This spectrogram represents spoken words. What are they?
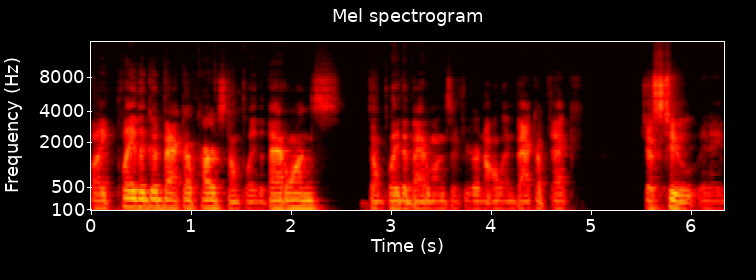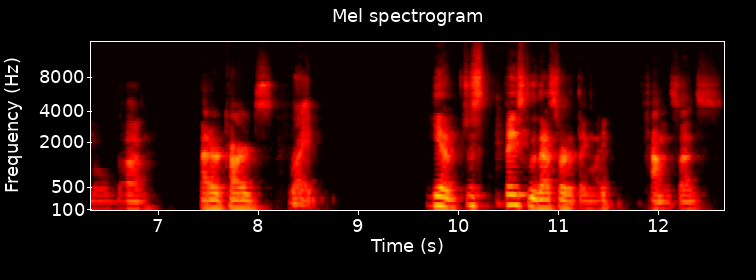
Like, play the good backup cards, don't play the bad ones. Don't play the bad ones if you're an all in backup deck, just to enable the better cards. Right. Yeah, just basically that sort of thing, like common sense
